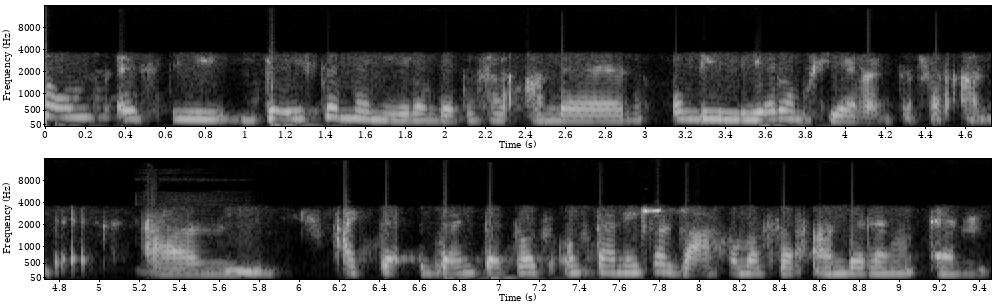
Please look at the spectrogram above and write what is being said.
soms is die beste manier om dit te verander om die leeromgewing te verander. Ehm um, ek dink dit wat ons kan nie verwag om 'n verandering in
